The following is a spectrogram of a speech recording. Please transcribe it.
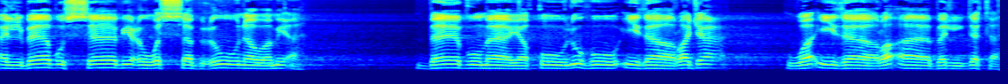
الباب السابع والسبعون ومئة. باب ما يقوله إذا رجع وإذا رأى بلدته.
